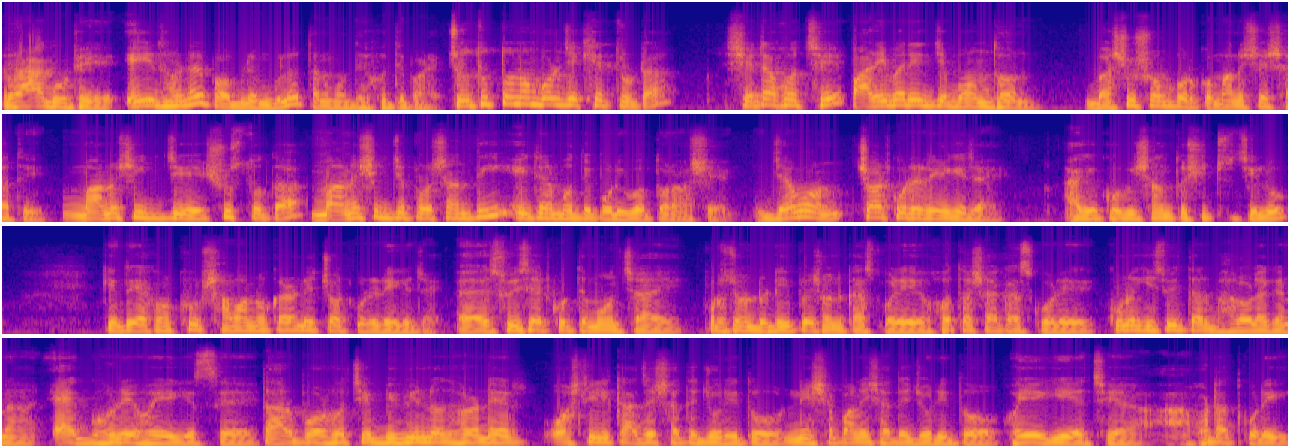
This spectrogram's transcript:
রাগ ওঠে, এই ধরনের প্রবলেমগুলো তার মধ্যে হতে পারে। চতুর্থ নম্বর যে ক্ষেত্রটা, সেটা হচ্ছে পারিবারিক যে বন্ধন বা সুসম্পর্ক মানুষের সাথে, মানসিক যে সুস্থতা, মানসিক যে প্রশান্তি, এটার মধ্যে পরিবর্তন আসে। যেমন, চট করে রেগে যায়। আগে খুবই শান্তশিষ্ট ছিল, কিন্তু এখন খুব সামান্য কারণে চট করে রেগে যায়। সুইসাইড করতে মন চায় প্রচণ্ড ডিপ্রেশন কাজ করে, হতাশা কাজ করে, কোনো কিছুই তার ভালো লাগে না, এক ঘরে হয়ে গেছে। তারপর হচ্ছে বিভিন্ন ধরনের অশ্লীল কাজের সাথে জড়িত, নেশাপানির সাথে জড়িত হয়ে গিয়েছে হঠাৎ করেই।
